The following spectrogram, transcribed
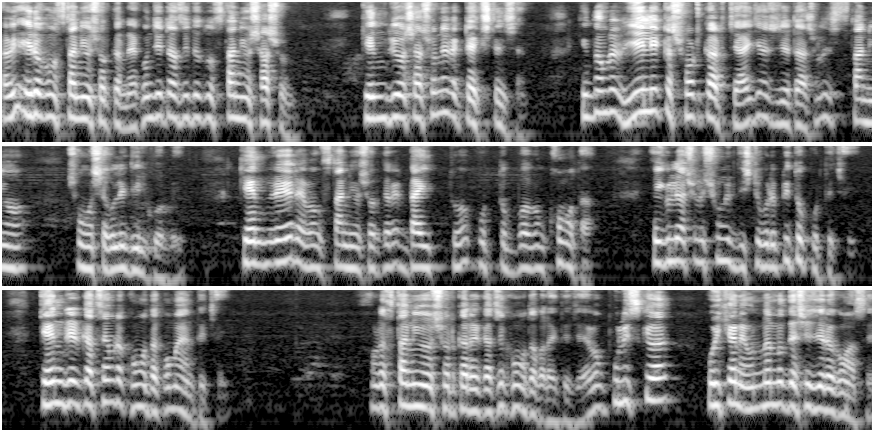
আর এরকম স্থানীয় সরকার না। এখন যেটা আছে, এটা তো স্থানীয় শাসন। কেন্দ্রীয় শাসনের একটা এক্সটেনশন কিন্তু আমরা রিয়েলি একটা শর্টকাট চাই যে, যেটা আসলে স্থানীয় সমস্যাগুলি ডিল করবে। কেন্দ্রের এবং স্থানীয় সরকারের দায়িত্ব, কর্তব্য এবং ক্ষমতা এইগুলি আসলে সুনির্দিষ্ট করে পৃথক করতে চাই। কেন্দ্রের কাছে আমরা ক্ষমতা কমায় আনতে চাই। আমরা স্থানীয় সরকারের কাছে ক্ষমতা বাড়াইতে চাই এবং পুলিশকে ওইখানে অন্যান্য দেশে যেরকম আছে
